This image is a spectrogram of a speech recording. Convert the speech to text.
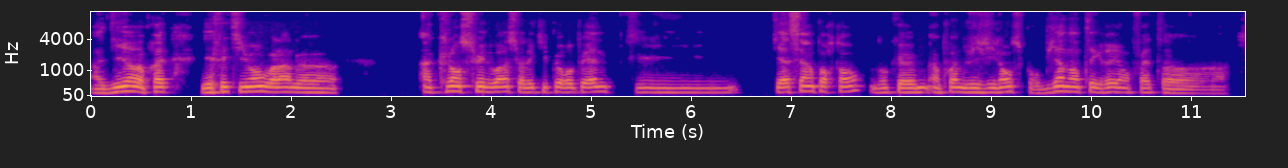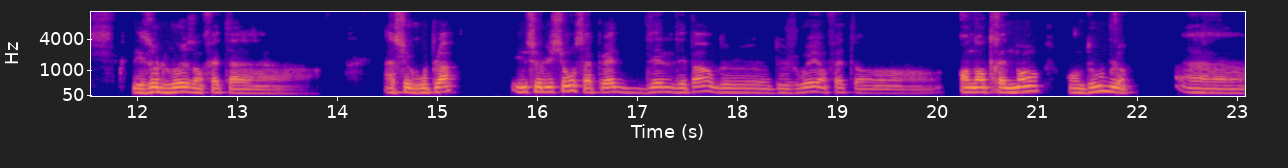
à, dire. Après, il y a effectivement, voilà, un clan suédois sur l'équipe européenne qui, est assez important. Donc, euh, un point de vigilance pour bien intégrer, en fait, euh, les autres joueuses, en fait, à ce groupe-là. Une solution, ça peut être dès le départ de, de jouer, en fait, en, en entraînement, en double, euh,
